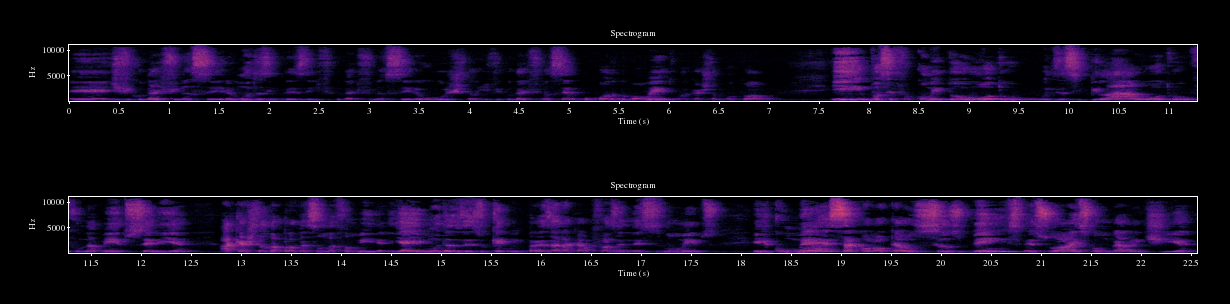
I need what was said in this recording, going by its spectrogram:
é, dificuldade financeira. Muitas empresas têm dificuldade financeira, hoje estão em dificuldade financeira por conta do momento, uma questão pontual. E você comentou um outro, vamos dizer assim, pilar, um outro fundamento seria a questão da proteção da família. E aí, muitas vezes, o que, é que o empresário acaba fazendo nesses momentos? Ele começa a colocar os seus bens pessoais como garantia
